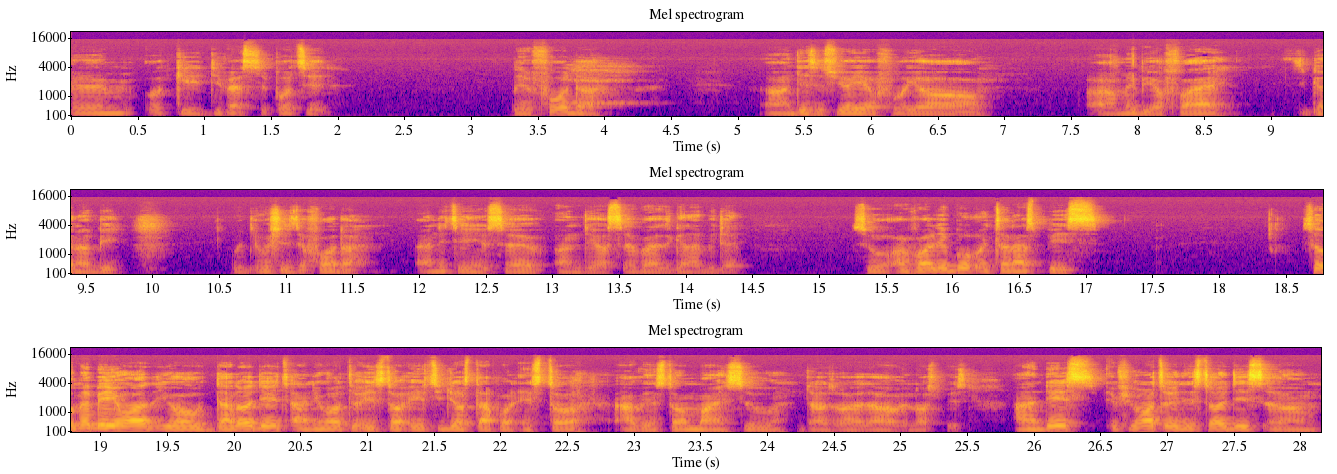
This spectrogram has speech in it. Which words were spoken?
um, okay, device supported. The folder uh, this is where your for your uh, maybe your file is gonna be which is the folder. Anything you save and your server is gonna be there so available internal space. So maybe you want you download it and you want to install it you just tap on install. I've installed mine so that's why i have enough space. And this if you want to install this um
